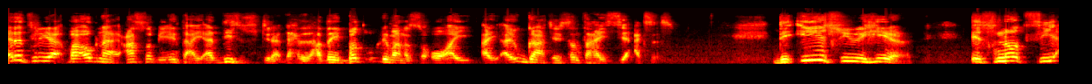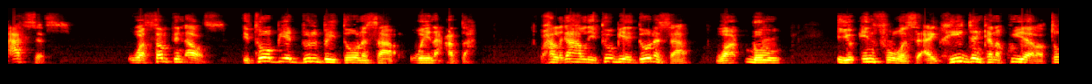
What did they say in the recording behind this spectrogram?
Eritrea baa ognahay casab iyo inta ay aadiis isu jiraan dhexdeeda hadday bad u dhimanayso oo ay ay ay u gaajaysan tahay sea access the issue here is not sea access was something else. Ethiopia dhul bay doonaysaa wayna cadda waxaa laga hadlaya ethiopia ay doonaysaa waa dhul iyo influence. Ay regionkana ku yeelato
